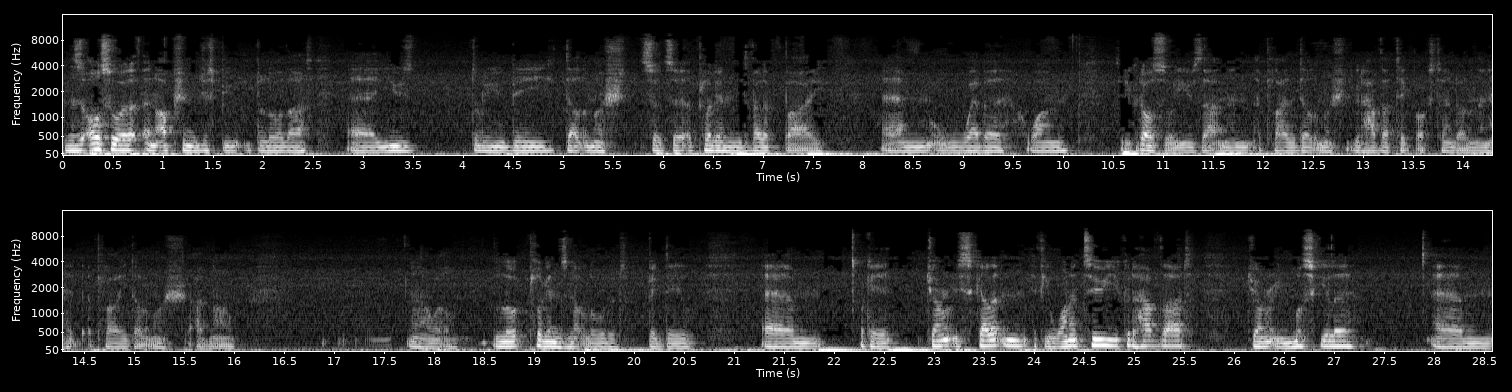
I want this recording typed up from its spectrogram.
There's also a, an option just be below that uh, use WB Delta Mush so it's a, a plugin developed by um, Webber Huang so you could also use that and then apply the Delta Mush. You could have that tick box turned on and then hit apply Delta Mush add now. Oh well. Lo plugin's not loaded. Big deal. Um, okay geometry skeleton if you wanted to you could have that. Geometry muscular um,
